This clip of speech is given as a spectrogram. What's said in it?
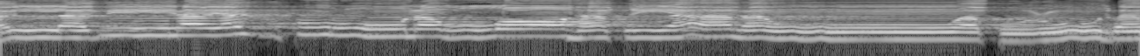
الذين يذكرون الله قياما وقعودا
